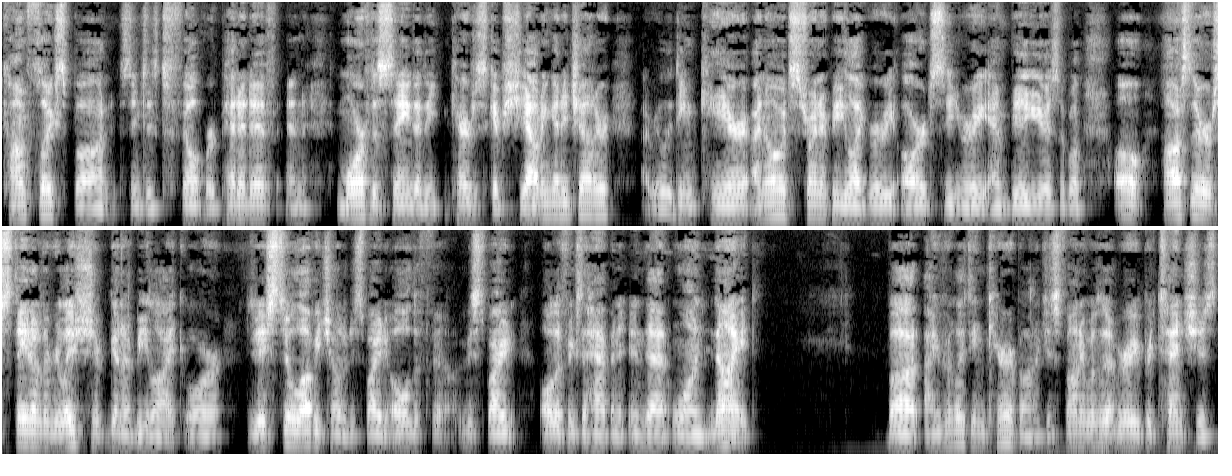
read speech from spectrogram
conflicts, but since it felt repetitive and more of the same that the characters kept shouting at each other, I really didn't care. I know it's trying to be like very artsy, very ambiguous about oh how's their state of the relationship gonna be like, or do they still love each other despite all the despite all the things that happened in that one night. But I really didn't care about it. I just found it was a very pretentious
